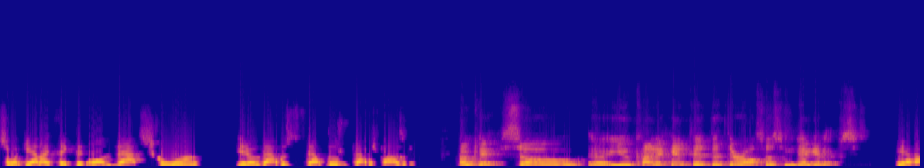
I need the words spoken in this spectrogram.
so again, I think that on that score, you know, that was that was that was positive. Okay, so uh, you kind of hinted that there are also some negatives. Yeah.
